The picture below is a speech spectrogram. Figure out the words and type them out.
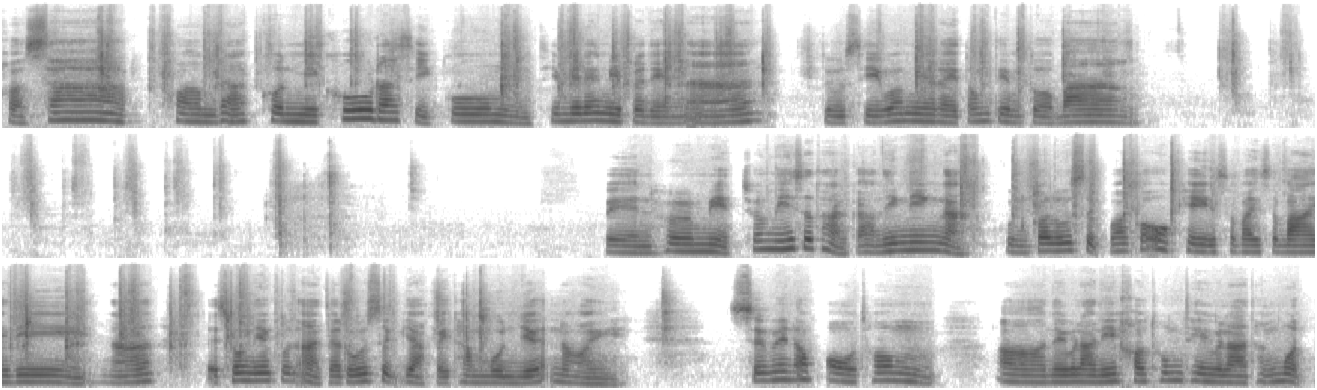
ขอทราบความรักคนมีคู่ราศีกุมที่ไม่ได้มีประเด็นนะ ดูซิว่ามีอะไรต้องเตรียมตัวบ้าง เป็น Hermit ช่วงนี้สถานการณ์นิ่งๆนะคุณก็รู้สึกว่าก็โอเค สบายๆดีนะ แต่ช่วงนี้คุณอาจจะรู้สึกอยากไปทำบุญเยอะหน่อย Seven of Autumn ในเวลานี้เขาทุ่มเทเวลาทั้งหมดไป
